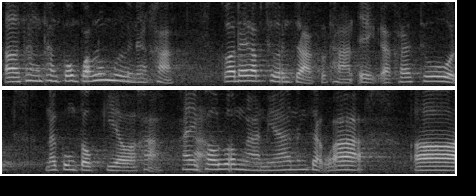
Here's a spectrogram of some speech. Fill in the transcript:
เอ่อทางทางกรมความร่วมมือเนี่ยค่ะ ก็ได้รับเชิญจากสถานเอกอัครราชทูตณกรุงโตเกียวอะค่ะให้ค่ะ เข้าร่วมงานเนี้ยเนื่องจากว่าเอ่อ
